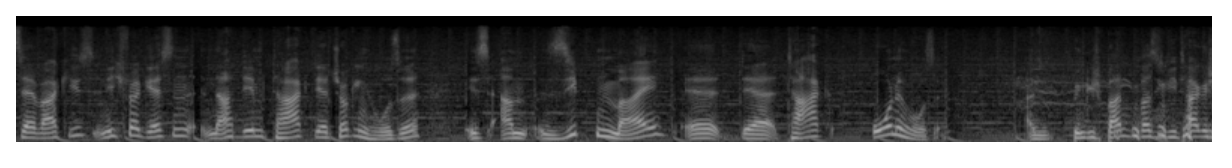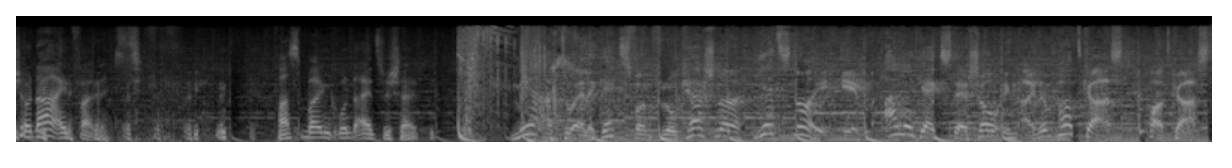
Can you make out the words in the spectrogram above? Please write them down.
Zerwakis, nicht vergessen, nach dem Tag der Jogginghose ist am 7. Mai äh, der Tag ohne Hose. Also bin gespannt, was sich die Tagesschau da einfallen lässt. Fast mal einen Grund einzuschalten. Mehr aktuelle Gags von Flo Kerschner jetzt neu im Alle Gags der Show in einem Podcast. Podcast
